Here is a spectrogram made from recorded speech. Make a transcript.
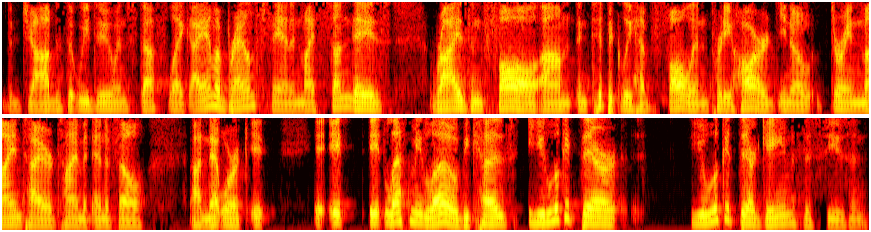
the jobs that we do and stuff. Like I am a Browns fan, and my Sundays rise and fall, um, and typically have fallen pretty hard. You know, during my entire time at NFL uh, Network, it it it left me low because you look at their you look at their games this season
